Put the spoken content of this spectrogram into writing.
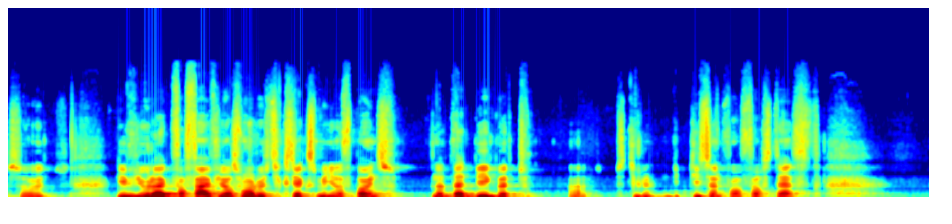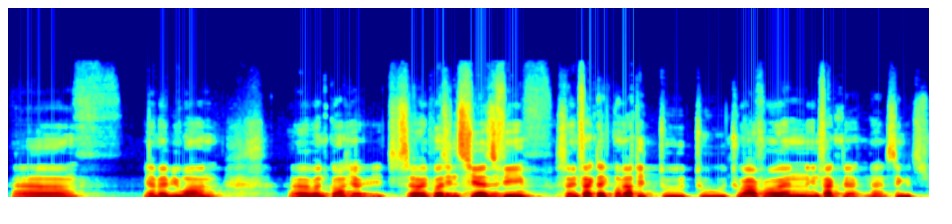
So it gives you like for five years, 166 million of points. Not that big, but uh, still decent for first test. Uh, yeah, maybe one. Uh, one it's, uh, it was in CSV. So in fact, I converted to, to, to Avro, and in fact, I think it's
